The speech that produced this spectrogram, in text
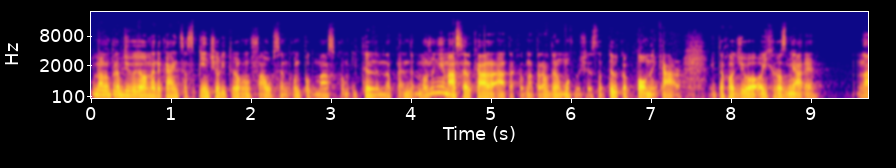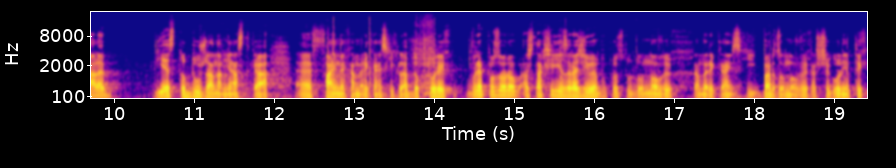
I mamy prawdziwego Amerykańca z pięciolitrową V8 pod maską i tylnym napędem. Może nie muscle car, a tak naprawdę umówmy się, jest to tylko pony car i to chodziło o ich rozmiary, no ale jest to duża namiastka e, fajnych amerykańskich lat, do których wbrew pozorom aż tak się nie zraziłem, po prostu do nowych amerykańskich, bardzo nowych, a szczególnie tych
